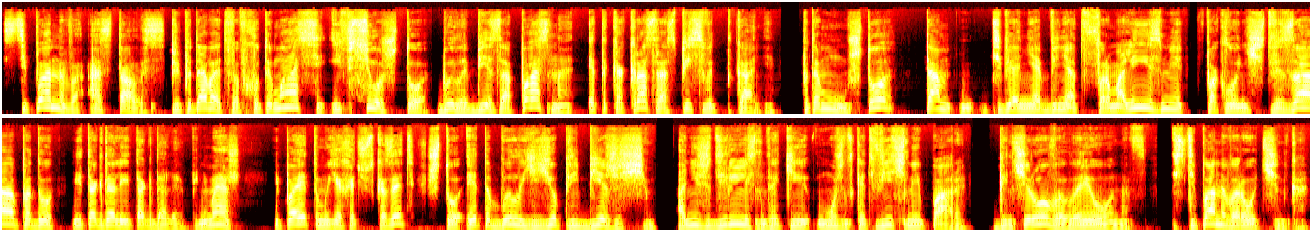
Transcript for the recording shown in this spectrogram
Степанова осталась преподавать во Вхутемасе, и все, что было безопасно, это как раз расписывать ткани. Потому что там тебя не обвинят в формализме, в поклонничестве Западу и так далее, и так далее. Понимаешь? И поэтому я хочу сказать, что это было ее прибежищем. Они же делились на такие, можно сказать, вечные пары. Гончарова, Ларионов, Степанова, Родченко.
